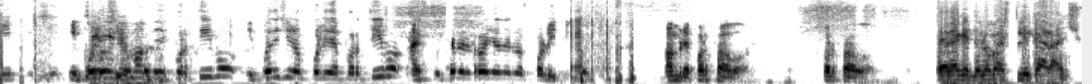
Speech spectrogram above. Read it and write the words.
Y, y- y puedes Sí, ir a un polideportivo y puedes ir a un polideportivo a escuchar el rollo de los políticos. Hombre, por favor, por favor. Espera que te lo va a explicar Ancho.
